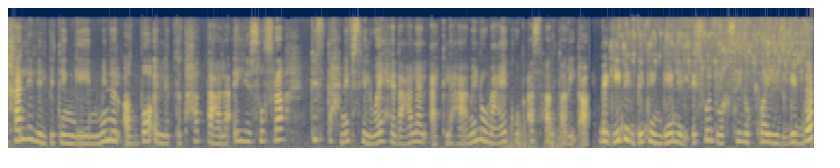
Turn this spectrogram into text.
مخلل البتنجان من الأطباق اللي بتتحط على أي سفرة تفتح نفس الواحد على الأكل. هعمله معاكم بأسهل طريقة. بجيب البتنجان الأسود واغسله كويس جدا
